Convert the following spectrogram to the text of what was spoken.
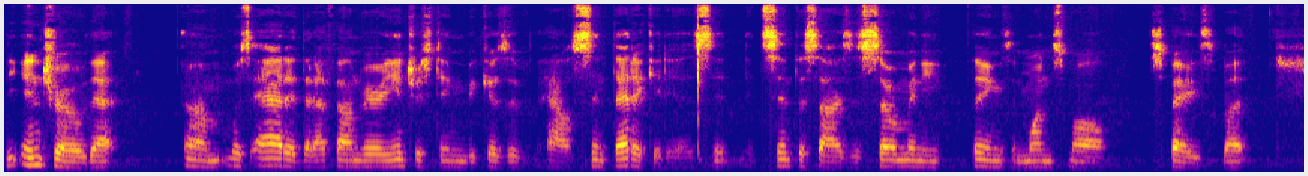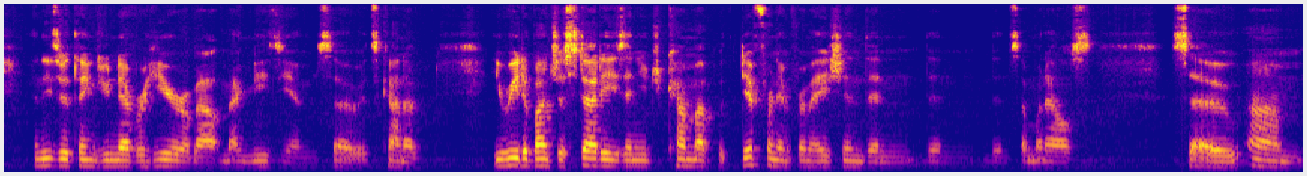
the intro that um, was added that I found very interesting because of how synthetic it is. It, it synthesizes so many things in one small space. But and these are things you never hear about magnesium. So it's kind of you read a bunch of studies and you come up with different information than than than someone else. So um,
